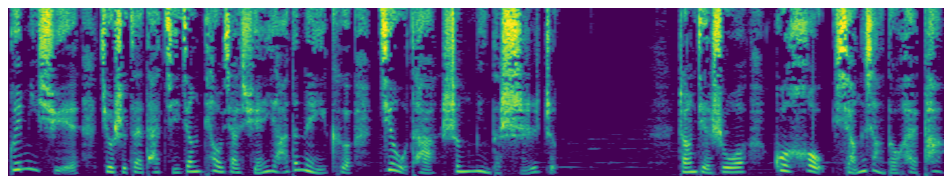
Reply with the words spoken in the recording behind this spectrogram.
闺蜜雪就是在她即将跳下悬崖的那一刻救她生命的使者。张姐说：“过后想想都害怕。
